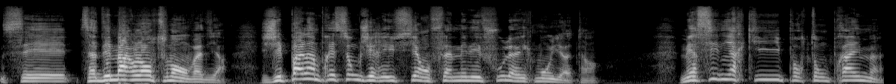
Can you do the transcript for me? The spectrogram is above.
C'est, ça démarre lentement, on va dire. J'ai pas l'impression que j'ai réussi à enflammer les foules avec mon yacht. Hein. Merci Nierki pour ton prime.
